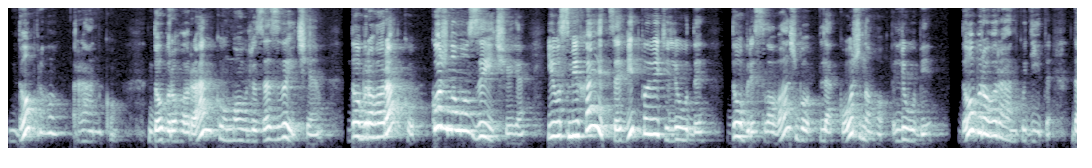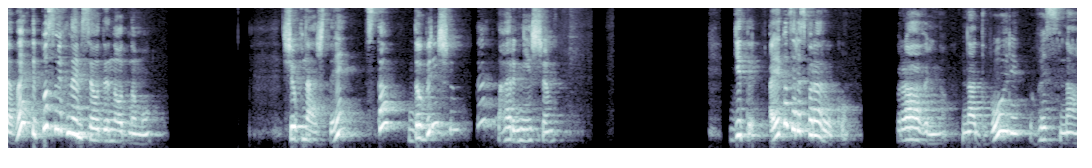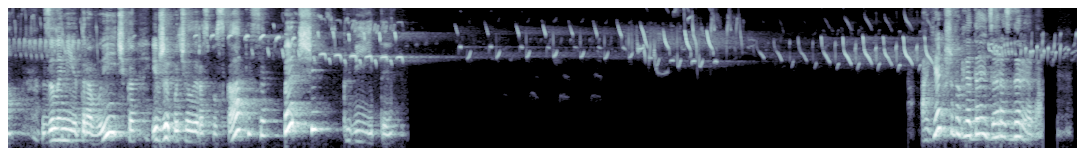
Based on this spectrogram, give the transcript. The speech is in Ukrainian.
Доброго ранку. Доброго ранку мовлю зазвичаєм. Доброго ранку кожному зичує. І усміхається відповідь люди. Добрі слова ж бо для кожного любі. Доброго ранку, діти. Давайте посміхнемося один одному. Щоб наш день став добрішим та гарнішим. Діти, а яка зараз пора року? Правильно, на дворі весна. Зеленіє травичка і вже почали розпускатися перші квіти. А як же виглядають зараз дерева?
